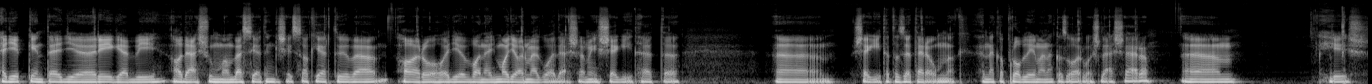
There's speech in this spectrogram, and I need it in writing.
Egyébként egy régebbi adásunkban beszéltünk is egy szakértővel arról, hogy van egy magyar megoldás, ami segíthet, segíthet az Ethereumnak ennek a problémának az orvoslására. És...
